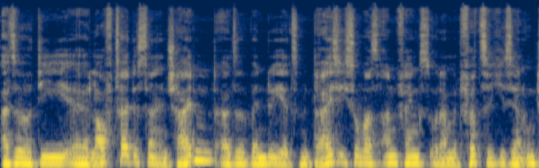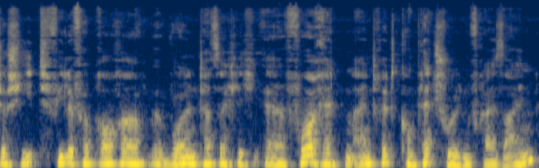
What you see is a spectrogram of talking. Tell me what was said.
Also die äh, Laufzeit ist dann entscheidend. Also wenn du jetzt mit 30 sowas anfängst oder mit 40 ist ja ein Unterschied. Viele Verbraucher äh, wollen tatsächlich äh, vor Renteneintritt komplett schuldenfrei sein.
